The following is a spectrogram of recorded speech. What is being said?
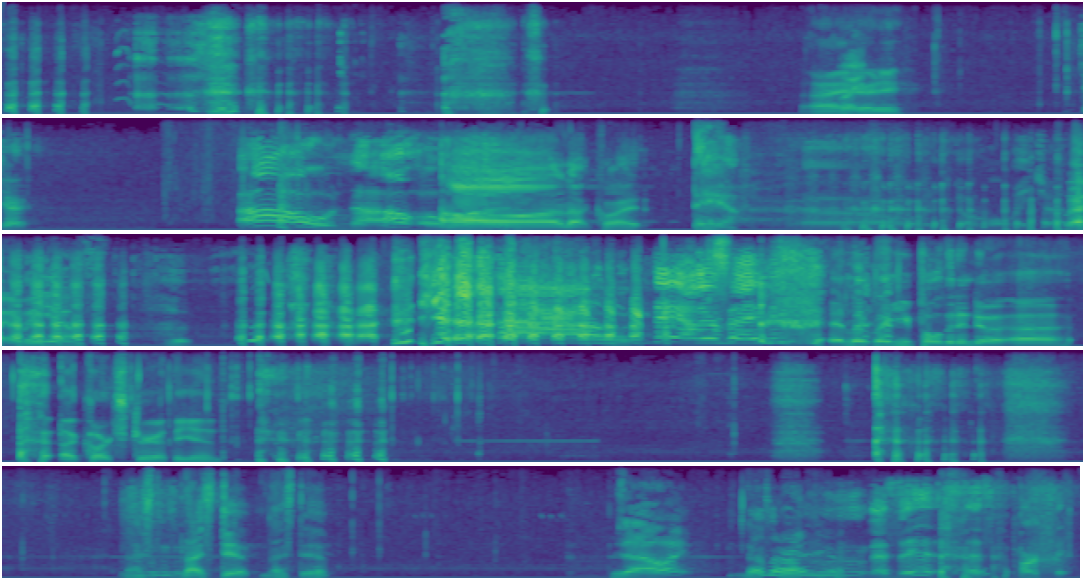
All right, ready? Sure. Oh no! Oh, Oh, not quite. Damn. oh, come on, wait, Wait, are we? Um, yeah. Oh, nailed her, baby! It looked like you pulled it into a a, a corkscrew at the end. nice, nice dip. Nice dip. is that alright? That's all right. Yeah. Mm, that's it. That's perfect.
